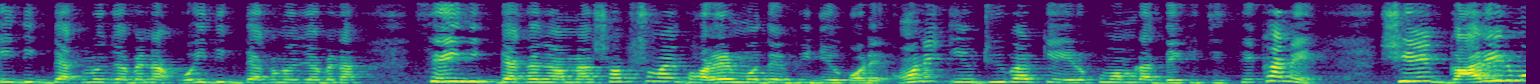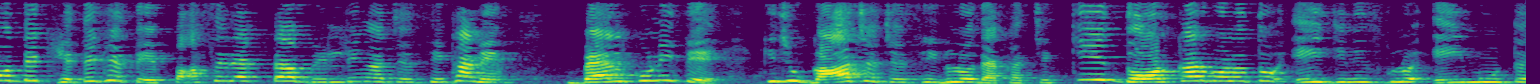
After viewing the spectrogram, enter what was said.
এই দিক দেখানো যাবে না, ওই দিক দেখানো যাবে না, সেই দিক দেখা যাবে না। সবসময় ঘরের মধ্যে ভিডিও করে। অনেক ইউটিউবারকে এরকম আমরা দেখেছি। সেখানে সে গাড়ির মধ্যে খেতে খেতে পাশের একটা বিল্ডিং আছে, সেখানে ব্যালকনিতে কিছু গাছ আছে, সেগুলো দেখাচ্ছে। কি দরকার বলো তো এই জিনিসগুলো এই মুহূর্তে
